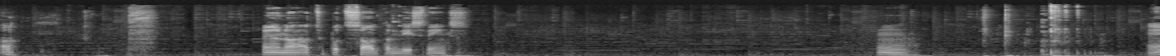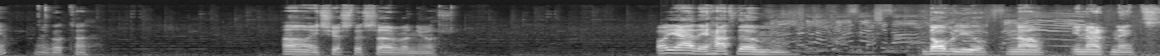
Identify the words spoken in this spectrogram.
Oh. I don't know how to put salt on these things. Ah, oh, it's just the Servanios. Oh yeah, they have the um, W now in Arknights.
